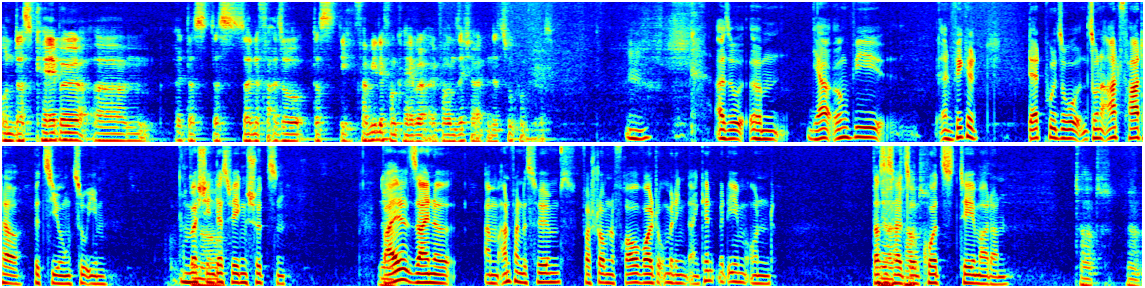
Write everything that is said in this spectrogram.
und dass Cable, ähm, dass, dass seine, also dass die Familie von Cable einfach in Sicherheit in der Zukunft ist. Mhm. Also, ähm, ja, irgendwie entwickelt Deadpool so, so eine Art Vaterbeziehung zu ihm. Und möchte ihn Genau. deswegen schützen. Ja, Weil seine am Anfang des Films verstorbene Frau wollte unbedingt ein Kind mit ihm und das Ja, ist halt so Todd. kurz Thema dann. Todd, ja,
